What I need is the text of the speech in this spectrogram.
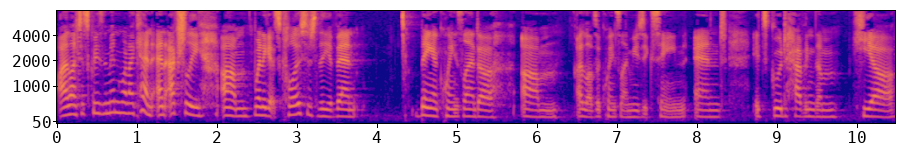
I like to squeeze them in when I can. And actually, um, when it gets closer to the event, being a Queenslander, um, I love the Queensland music scene, and it's good having them here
